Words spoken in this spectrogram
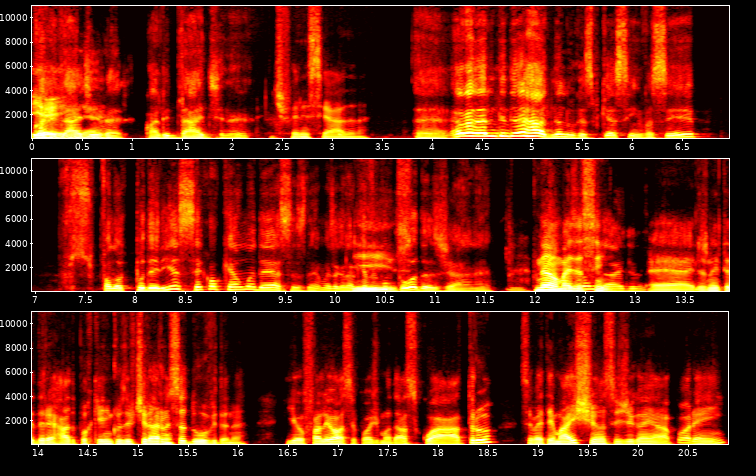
E aí, qualidade, hein, Guilherme? velho? Qualidade, né? Diferenciada, né? É, a galera entendeu errado, né, Lucas? Porque assim, você falou que poderia ser qualquer uma dessas, né? Mas a galera Isso. quer ver com todas já, né? não, mas assim, né? é, eles não entenderam errado porque, inclusive, tiraram essa dúvida, né? E eu falei, ó, você pode mandar as quatro, você vai ter mais chances de ganhar, porém,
